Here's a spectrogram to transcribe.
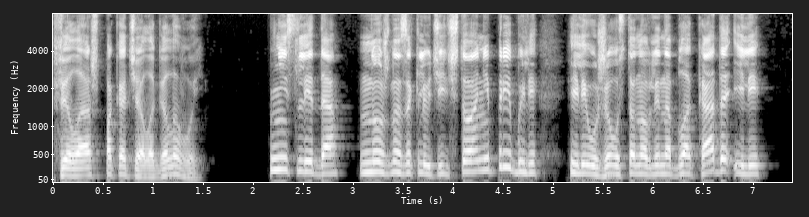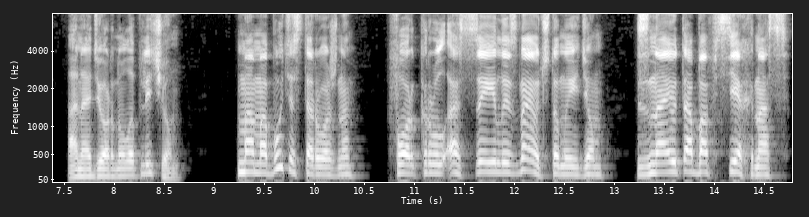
Филаш покачала головой. «Ни следа. Нужно заключить, что они прибыли. Или уже установлена блокада, или...» Она дернула плечом. «Мама, будь осторожна. Форкрул Ассейлы знают, что мы идем. Знают обо всех нас.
